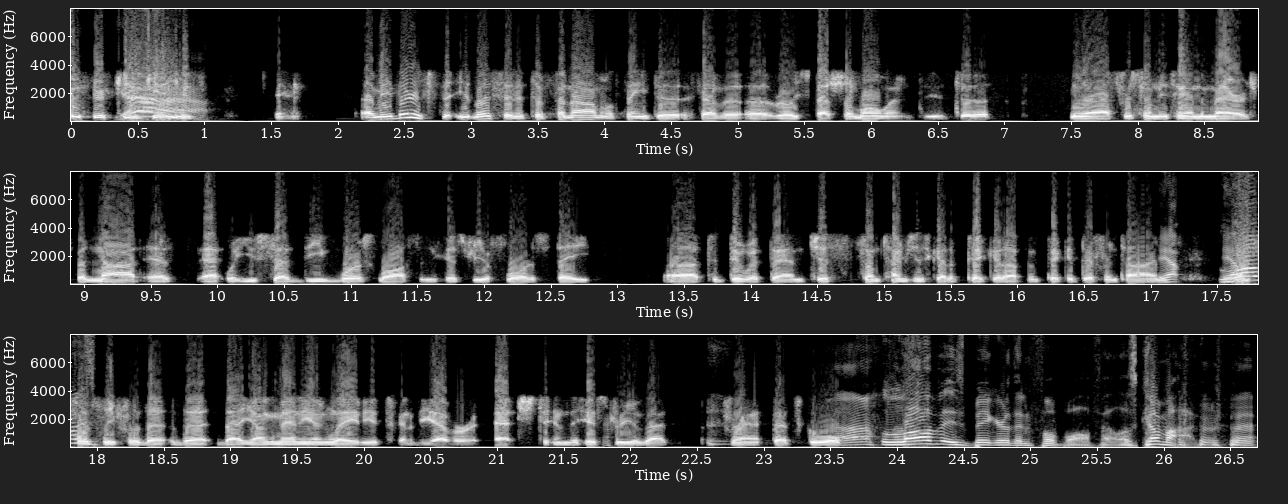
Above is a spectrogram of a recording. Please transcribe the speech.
You I mean, there's listen. It's a phenomenal thing to, have a, a really special moment to, to you know ask for somebody's hand in marriage, but not as at what you said the worst loss in the history of Florida State. uh, to do it then. Just sometimes you just got to pick it up and pick a different time. Yep. Is- unfortunately for that that that young man, and young lady, it's going to be ever etched in the history of that fran- that school. Love is bigger than football, fellas. Come on.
